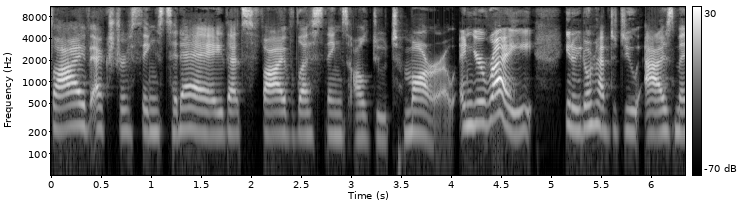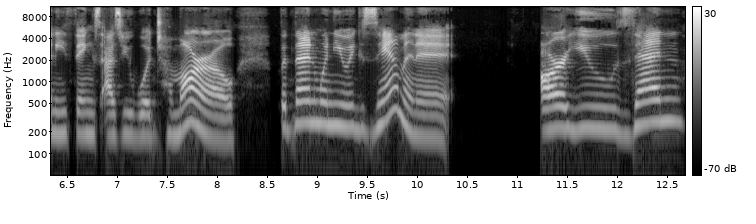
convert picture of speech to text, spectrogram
five extra things today, that's five less things I'll do tomorrow. And you're right. You know, you don't have to do as many things as you would tomorrow. But then when you examine it, are you then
